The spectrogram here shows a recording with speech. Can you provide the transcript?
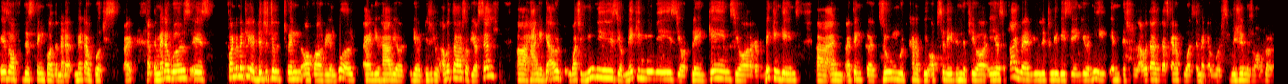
is of this thing called the meta metaverse, right? Yep. The metaverse is fundamentally a digital twin of our real world and you have your your digital avatars of yourself uh, hanging out watching movies you're making movies you're playing games you're making games Uh, and I think uh, Zoom would kind of be obsolete in the few years of time where you literally be seeing you and me in digital avatars. And that's kind of what the metaverse vision is all about.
